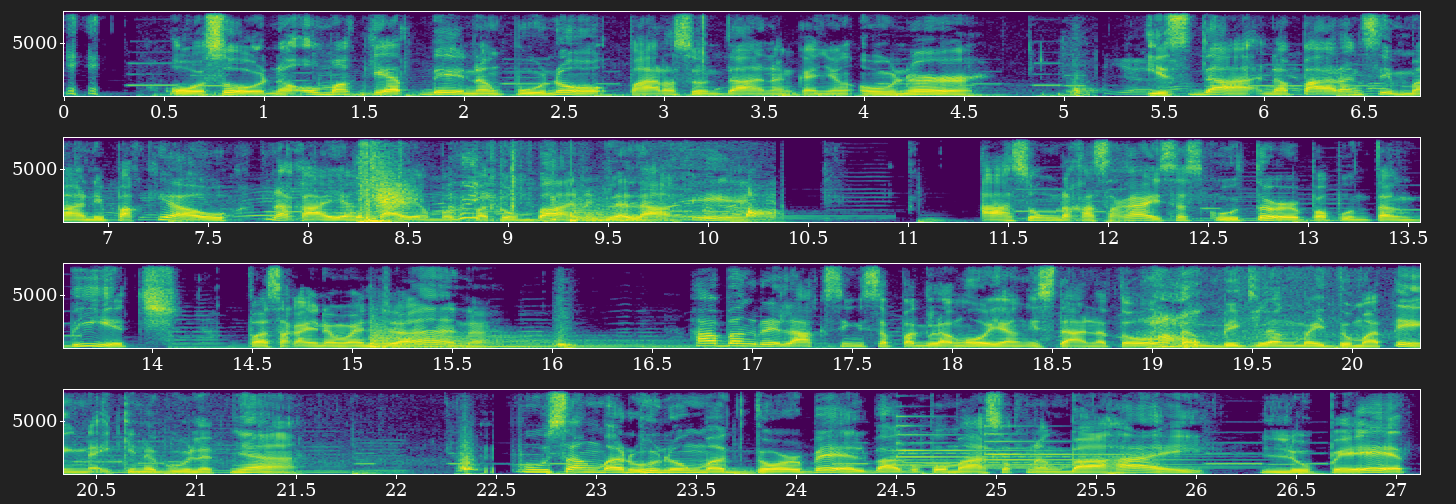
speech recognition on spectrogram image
Oso na umakyat din ng puno para sundan ang kanyang owner. Isda na parang si Manny Pacquiao na kayang-kayang magpatumba ng lalaki. Asong nakasakay sa scooter papuntang beach. Pasakay naman dyan. Habang relaxing sa paglangoy ang isda na to, nang biglang may dumating na ikinagulat niya. Pusang marunong mag-doorbell bago pumasok ng bahay. Lupit!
